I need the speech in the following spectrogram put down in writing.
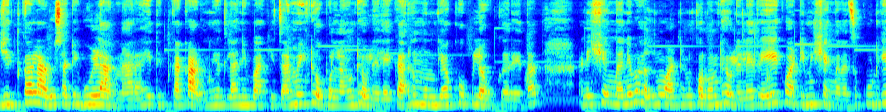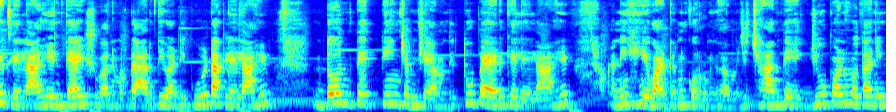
जितका लाडूसाठी गूळ लागणार आहे तितका काढून घेतला आणि बाकीचा मी टोपण लावून ठेवलेला आहे कारण मुंग्या खूप लवकर येतात. आणि शेंगदाणे भाजून वाटण करून ठेवलेले आहे तर एक वाटी मी शेंगदाण्याचं कूट घेतलेलं आहे आणि त्या हिशोबाने मग अर्धी वाटी गूळ टाकलेला आहे. दोन ते तीन चमचे यामध्ये तूप ॲड केलेलं आहे. आणि हे वाटण करून घ्यावं म्हणजे छान ते एकजीव पण होतं आणि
